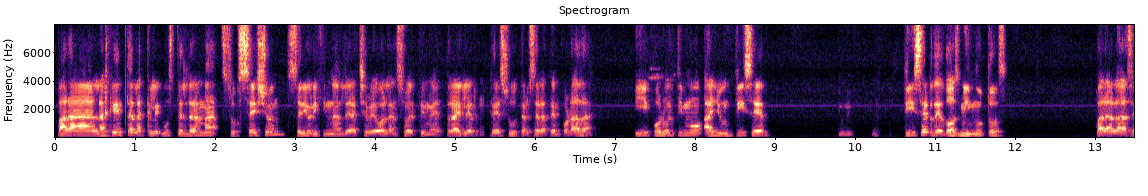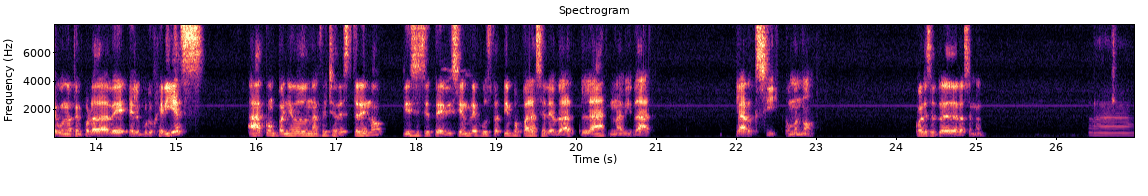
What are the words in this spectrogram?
Para la gente a la que le gusta el drama, Succession, serie original de HBO, lanzó el primer tráiler de su tercera temporada. Y por último, hay un teaser, mm, teaser de dos minutos para la segunda temporada de El Brujerías, acompañado de una fecha de estreno, 17 de diciembre, justo a tiempo para celebrar la Navidad. Claro que sí, cómo no. ¿Cuál es el trailer de la semana? Ah,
